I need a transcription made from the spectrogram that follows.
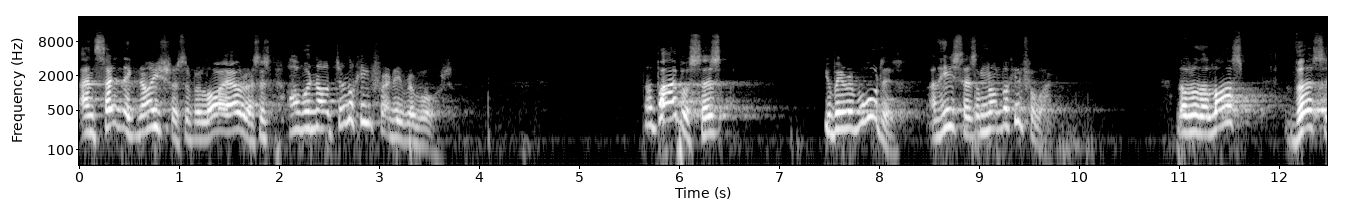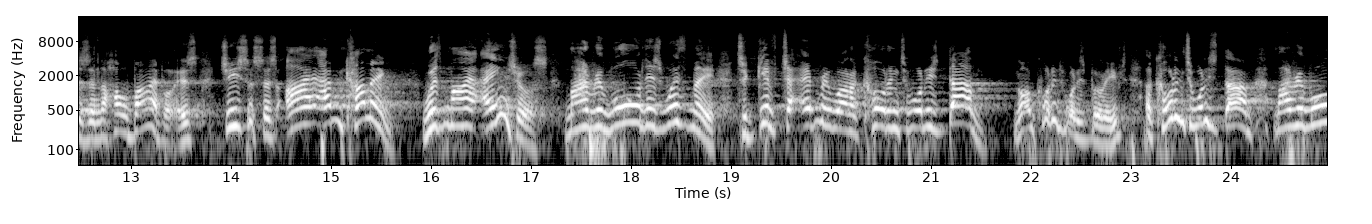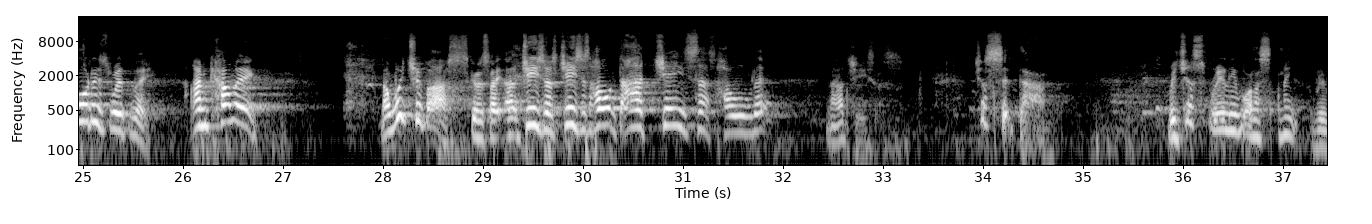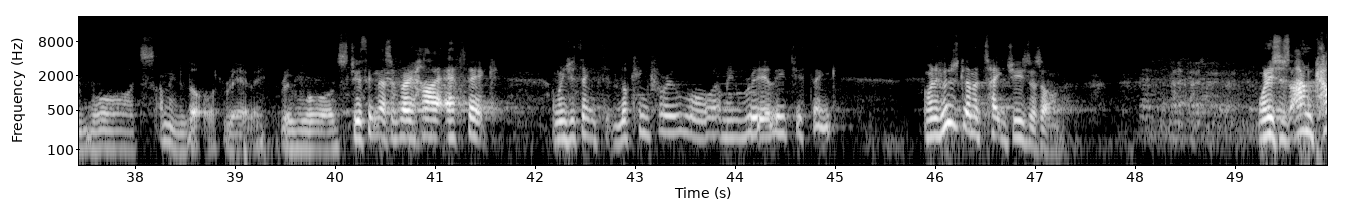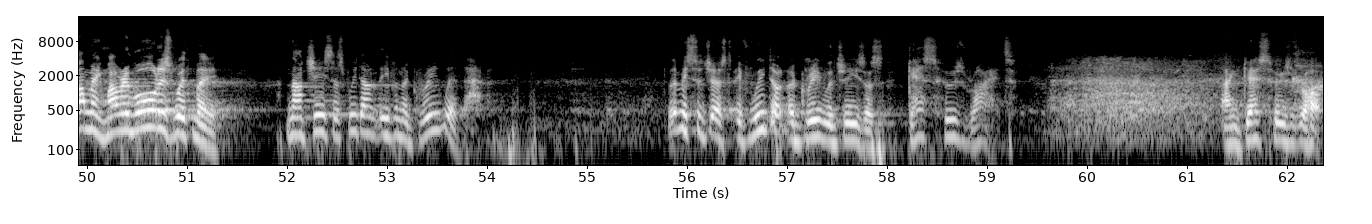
And St. Ignatius of Loyola says, Oh, we're not looking for any reward. The Bible says you'll be rewarded. And he says, I'm not looking for one. Now, one of the last verses in the whole Bible is Jesus says, I am coming with my angels. My reward is with me to give to everyone according to what he's done. Not according to what he's believed, according to what he's done. My reward is with me. I'm coming. Now, which of us is going to say, uh, Jesus, Jesus, hold, ah, Jesus, hold it? Now, Jesus, just sit down. We just really want to, I mean, rewards. I mean, Lord, really, rewards. Do you think that's a very high ethic? I mean, do you think looking for reward? I mean, really, do you think? I mean, who's going to take Jesus on? When he says, I'm coming, my reward is with me. Now, Jesus, we don't even agree with that. Let me suggest if we don't agree with Jesus, guess who's right? and guess who's wrong?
